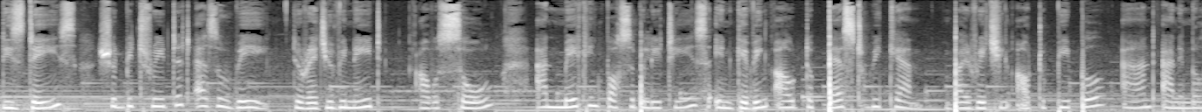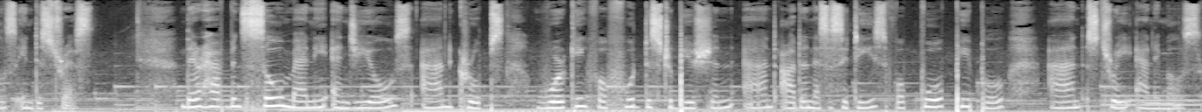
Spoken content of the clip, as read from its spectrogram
these days should be treated as a way to rejuvenate our soul and making possibilities in giving out the best we can by reaching out to people and animals in distress. There have been so many NGOs and groups working for food distribution and other necessities for poor people and stray animals.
